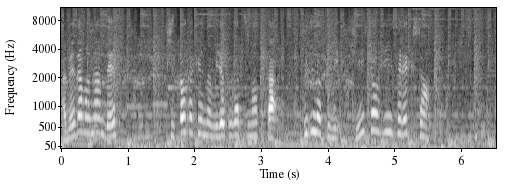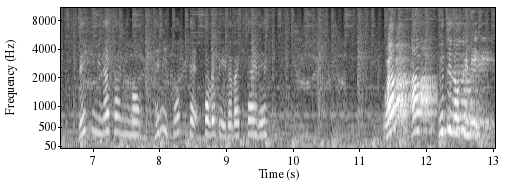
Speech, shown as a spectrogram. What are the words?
飴玉なんです。静岡県の魅力が詰まった富士の国新商品セレクション。ぜひ皆さんにも手に取って食べていただきたいです。What's up 富士の国。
